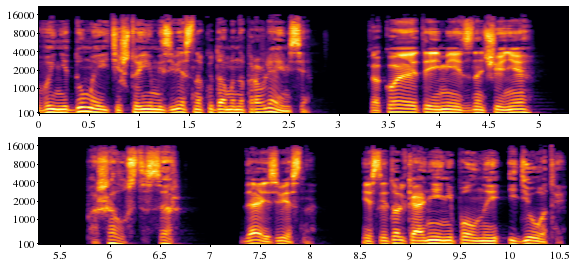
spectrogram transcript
Вы не думаете, что им известно, куда мы направляемся?» «Какое это имеет значение?» «Пожалуйста, сэр». «Да, известно. Если только они не полные идиоты.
